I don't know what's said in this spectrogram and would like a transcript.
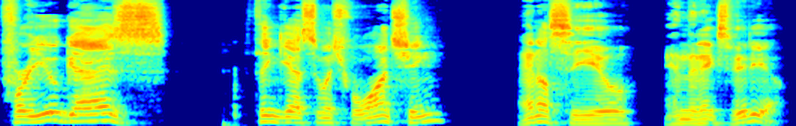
for you guys. Thank you guys so much for watching, and I'll see you in the next video.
